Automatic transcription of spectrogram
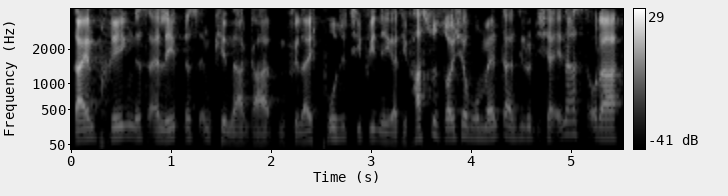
dein prägendes Erlebnis im Kindergarten? Vielleicht positiv wie negativ. Hast du solche Momente, an die du dich erinnerst, oder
